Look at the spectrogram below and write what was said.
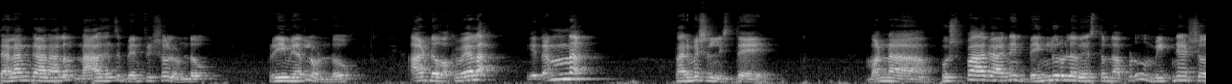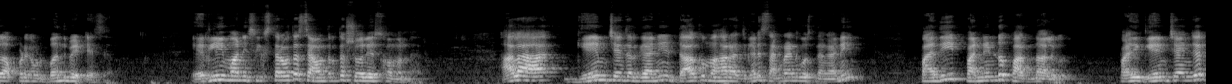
తెలంగాణలో నాకు తెలిసి బెనిఫిషియల్ ఉండవు. ప్రీమియర్లు ఉండవు. అండ్ ఒకవేళ ఏదన్నా పర్మిషన్లు ఇస్తే మొన్న పుష్ప కానీ బెంగళూరులో వేస్తున్నప్పుడు మిడ్ నైట్ షో అప్పటికప్పుడు బంద్ పెట్టేశారు. ఎర్లీ మార్నింగ్ సిక్స్ తర్వాత సెవెన్ తర్వాత షోలు వేసుకోమన్నారు. అలా గేమ్ చేంజర్ కానీ డాకు మహారాజ్ కానీ సంక్రాంతికి వస్తున్నాం కానీ పది పన్నెండు పద్నాలుగు. పది గేమ్ చేంజర్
